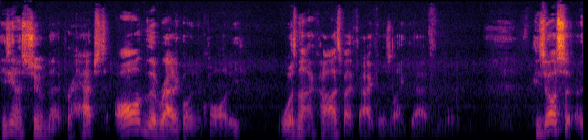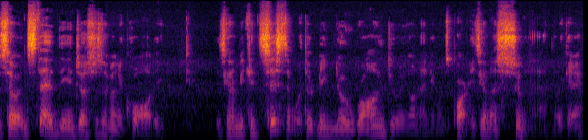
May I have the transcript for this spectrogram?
He's going to assume that perhaps all the radical inequality was not caused by factors like that. He's also so instead the injustice of inequality is going to be consistent with there being no wrongdoing on anyone's part. He's going to assume that. Okay,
